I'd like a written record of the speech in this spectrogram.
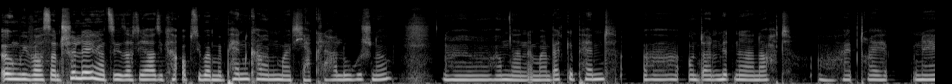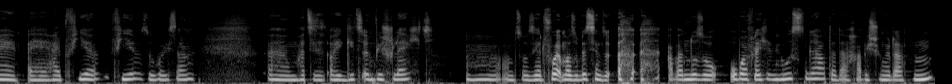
irgendwie war es dann chilling, hat sie gesagt, ja, sie kann, ob sie bei mir pennen kann. Meinte ich, ja klar, logisch, ne? Äh, haben dann in meinem Bett gepennt äh, und dann mitten in der Nacht, oh, halb drei, nee, äh, halb vier, vier, so würde ich sagen, ähm, hat sie gesagt, oh, hier geht's irgendwie schlecht. Äh, und so, sie hat vorher immer so ein bisschen so, aber nur so oberflächlichen Husten gehabt. Da habe ich schon gedacht, hm,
